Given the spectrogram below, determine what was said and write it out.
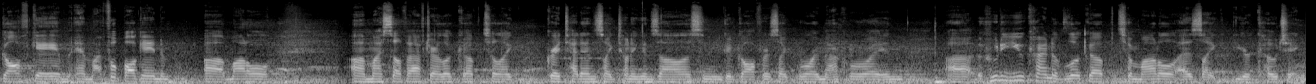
golf game and my football game, to uh, model uh, myself after. I look up to like great tight ends like Tony Gonzalez and good golfers like Rory McIlroy. And uh, who do you kind of look up to model as like your coaching?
